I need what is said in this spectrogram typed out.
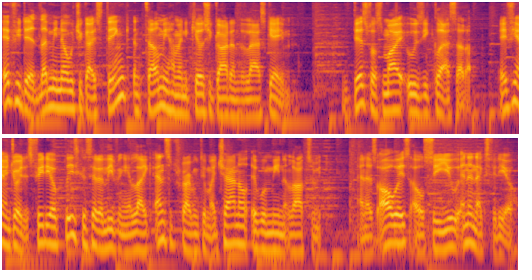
If you did, let me know what you guys think and tell me how many kills you got in the last game. This was my Uzi class setup. If you enjoyed this video, please consider leaving a like and subscribing to my channel, it would mean a lot to me. And as always, I will see you in the next video.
